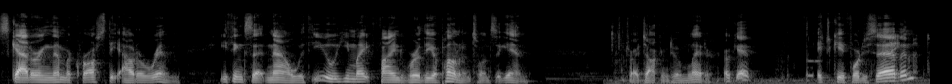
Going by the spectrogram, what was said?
scattering them across the outer rim. He thinks that now, with you, he might find worthy opponents once again. Try talking to him later. Okay. HK-47. Statement.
